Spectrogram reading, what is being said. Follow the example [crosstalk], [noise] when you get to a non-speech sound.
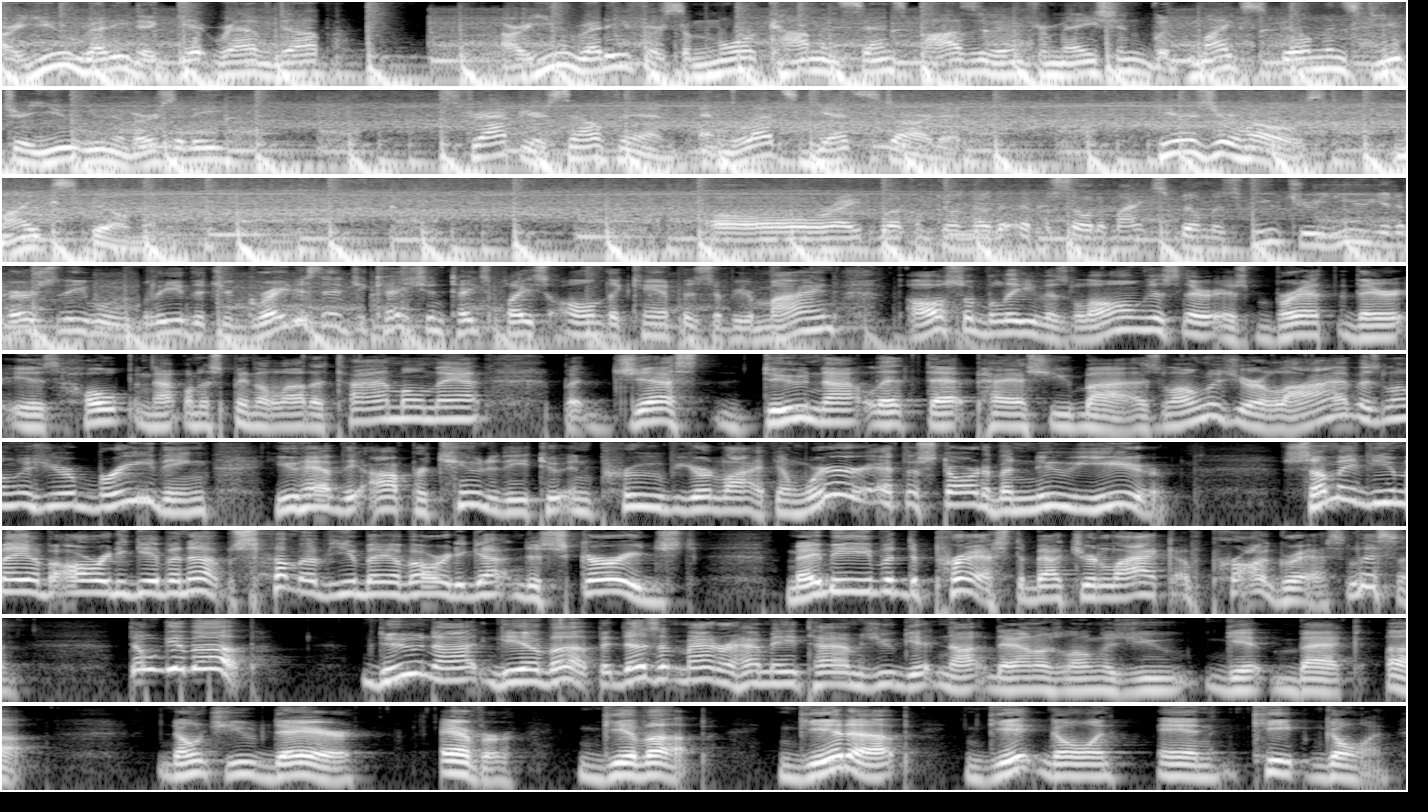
Are you ready to get revved up? Are you ready for some more common sense positive information with Mike Spillman's Future You University? Strap yourself in and let's get started. Here's your host, Mike Spillman. All welcome to another episode of Mike Spillman's Future You University. We believe that your greatest education takes place on the campus of your mind. Also believe as long as there is breath, there is hope. Not going to spend a lot of time on that, but just do not let that pass you by. As long as you're alive, as long as you're breathing, you have the opportunity to improve your life. And we're at the start of a new year. Some of you may have already given up. [laughs] Some of you may have already gotten discouraged maybe even depressed about your lack of progress. Listen, don't give up. Do not give up. It doesn't matter how many times you get knocked down as long as you get back up. Don't you dare ever give up. Get up, get going, and keep going.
